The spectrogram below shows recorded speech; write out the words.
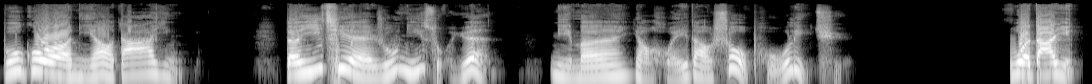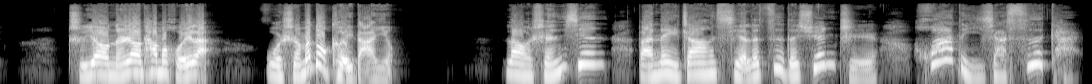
不过你要答应，等一切如你所愿，你们要回到兽圃里去。我答应，只要能让他们回来，我什么都可以答应。老神仙把那张写了字的宣纸哗的一下撕开。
